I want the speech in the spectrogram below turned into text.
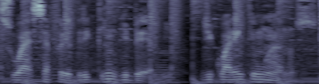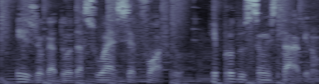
Suécia Fredrik Ljungberg, de 41 anos, ex-jogador da Suécia Foto, reprodução Instagram.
